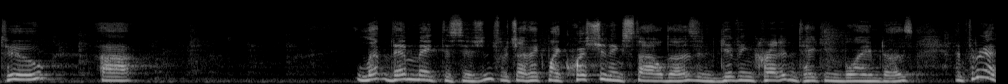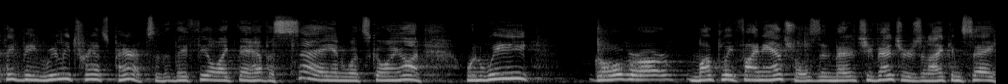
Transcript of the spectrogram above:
Two, uh, let them make decisions, which I think my questioning style does, and giving credit and taking blame does. And three, I think being really transparent so that they feel like they have a say in what's going on. When we go over our monthly financials in Medici Ventures, and I can say,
